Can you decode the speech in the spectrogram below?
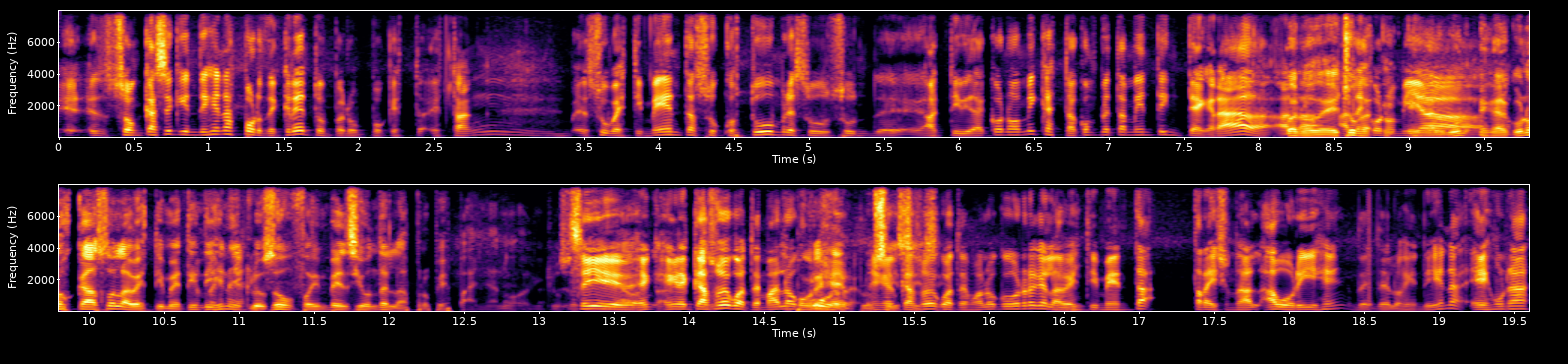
eh, eh, son casi que indígenas por decreto, pero porque está- están eh, su vestimenta, sus costumbres, su, su, eh, actividad económica está completamente integrada a Bueno, la, de hecho, la economía. en, algún- en algunos casos la vestimenta indígena incluso fue invención de la propia España. ¿no? Incluso Sí, en, el caso de Guatemala ocurre. ejemplo, en sí, el sí, caso de sí. Guatemala ocurre que la vestimenta tradicional aborigen de, de los indígenas es una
